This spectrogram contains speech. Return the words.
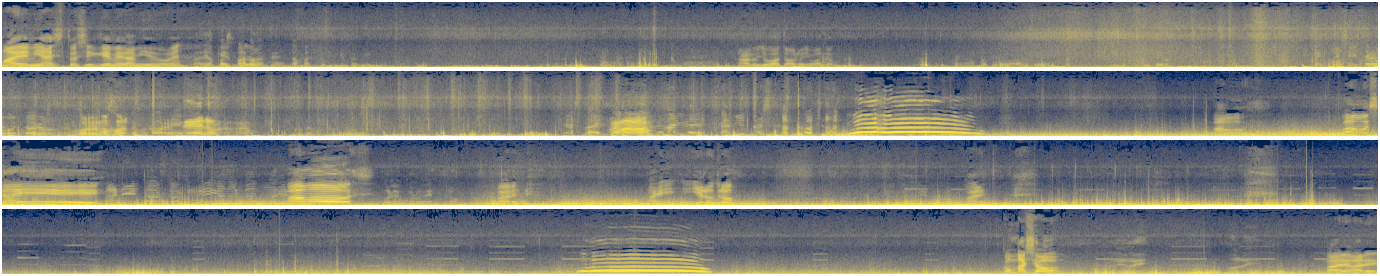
Madre mía, esto sí que me da miedo, ¿eh? Vale, pasito palo- para adelante, da un pasito un poquito aquí. Ah, lo llevo atado, lo llevo atado. Venga, un pasito para adelante. un pasito para adelante. Venga, vamos a correr. Corremos, corremos, corre- corremos, Eh, no. corremos, corremos. Ya está, ya ¡Ah! está en el aire. Canito está flotando. ¡Woohoo! Vamos. Vamos ahí. Canito, sonríe a la cámara. Vamos. Pon el culo dentro. Vale. Ahí. ¿Y el otro? Vale. Vale, vale.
